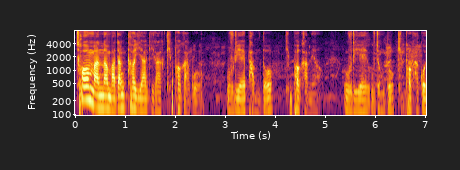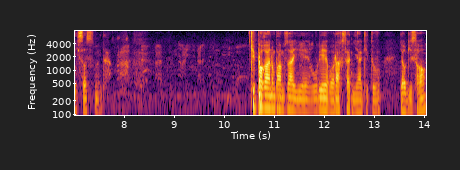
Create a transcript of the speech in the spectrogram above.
처음 만난 마당터 이야기가 깊어가고 우리의 밤도 깊어가며 우리의 우정도 깊어가고 있었습니다. 깊어가는 밤 사이에 우리의 월악산 이야기도 여기서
